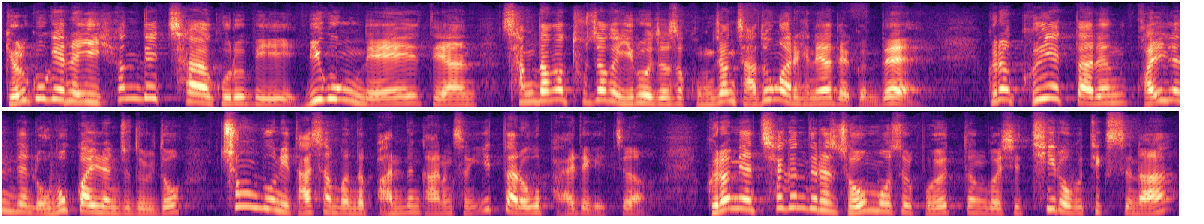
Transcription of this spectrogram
결국에는 이 현대차 그룹이 미국 내에 대한 상당한 투자가 이루어져서 공장 자동화를 해내야 될 건데 그럼 그에 따른 관련된 로봇 관련주들도 충분히 다시 한 번 더 반등 가능성이 있다고 봐야 되겠죠. 그러면 최근 들어서 좋은 모습을 보였던 것이 T-로보틱스나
